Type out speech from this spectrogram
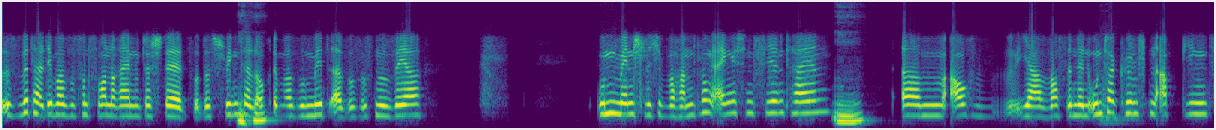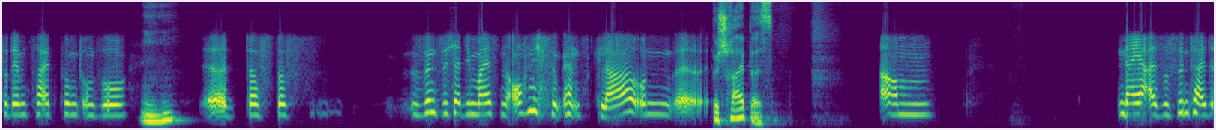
es wird halt immer so von vornherein unterstellt. So, das schwingt halt Mhm. auch immer so mit. Also es ist eine sehr unmenschliche Behandlung eigentlich in vielen Teilen. Mhm. Ähm, auch ja, was in den Unterkünften abging zu dem Zeitpunkt und so, Mhm. äh, das, das sind sich ja die meisten auch nicht so ganz klar. Und äh, Beschreib es. ähm, naja, also es sind halt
